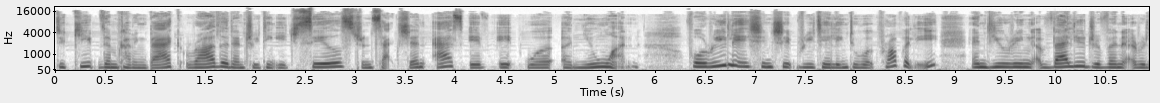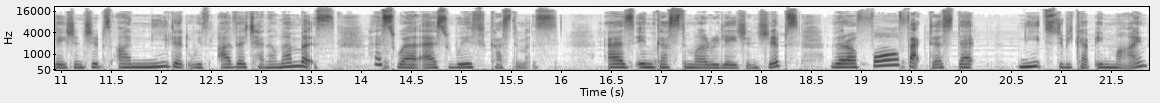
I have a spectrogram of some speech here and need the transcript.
to keep them coming back rather than treating each sales transaction as if it were a new one. For relationship retailing to work properly, enduring value driven relationships are needed with other channel members as well as with customers. As in customer relationships, there are four factors that needs to be kept in mind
